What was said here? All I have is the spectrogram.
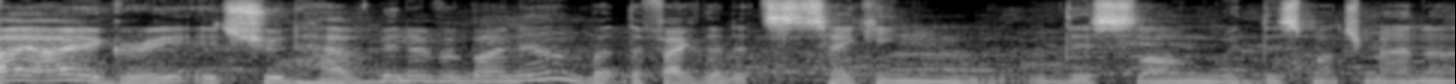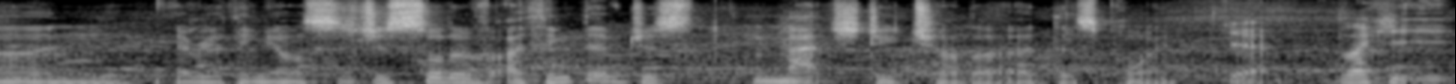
I, I agree. It should have been over by now, but the fact that it's taking this long with this much mana and everything else is just sort of. I think they've just matched each other at this point. Yeah, like he,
